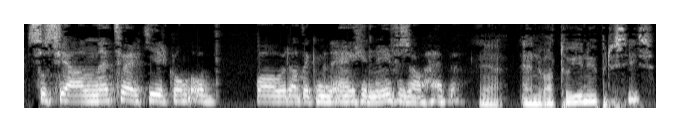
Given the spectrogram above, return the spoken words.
sociaal netwerk hier kon opbouwen, dat ik mijn eigen leven zou hebben. Ja. En wat doe je nu precies?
